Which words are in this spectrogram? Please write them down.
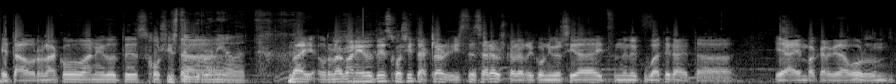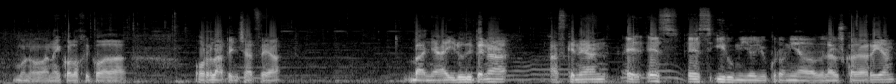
Eta horrelako anedotez josita... Burronia bat. Bai, horrelako anedotez josita, klaro, iristen zara Euskal Herriko Unibertsitatea itzen den leku batera, eta eaen bakarri dago, orduan, bueno, ana ekologikoa da horrela pentsatzea. Baina irudipena azkenean e- ez, ez iru milioi ukronia daudela Euskal Herrian,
